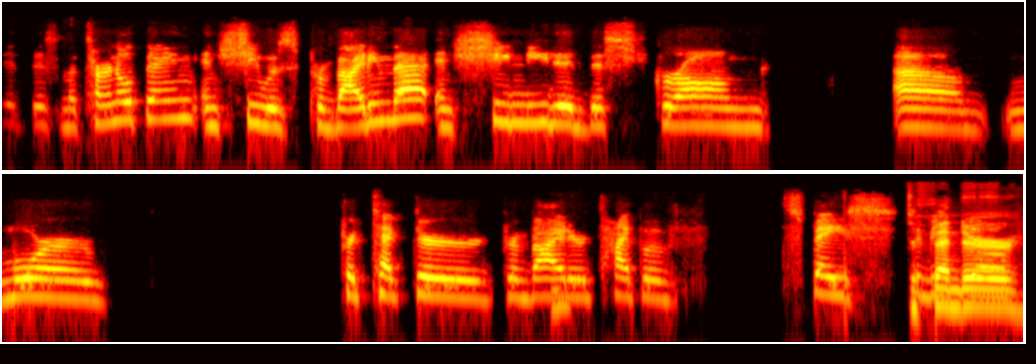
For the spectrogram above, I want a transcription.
did this maternal thing and she was providing that and she needed this strong um more protector provider type of space defender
